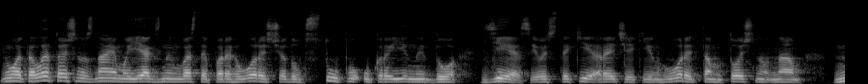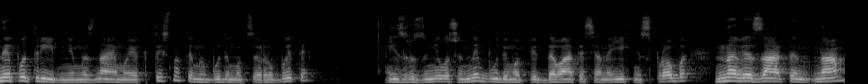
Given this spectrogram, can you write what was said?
От, але точно знаємо, як з ним вести переговори щодо вступу України до ЄС. І ось такі речі, які він говорить, там точно нам не потрібні. Ми знаємо, як тиснути. Ми будемо це робити. І зрозуміло, що не будемо піддаватися на їхні спроби нав'язати нам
